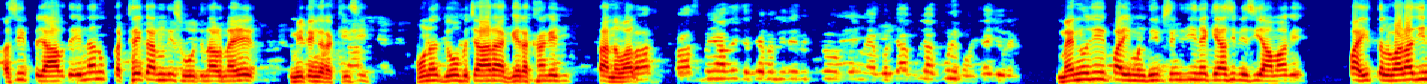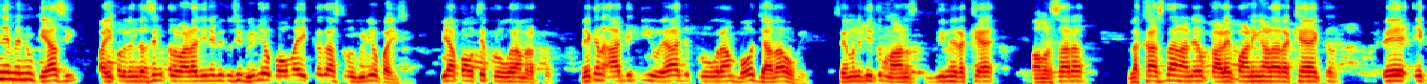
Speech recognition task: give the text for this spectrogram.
ਅਸੀਂ ਪੰਜਾਬ ਦੇ ਇਹਨਾਂ ਨੂੰ ਇਕੱਠੇ ਕਰਨ ਦੀ ਸੋਚ ਨਾਲ ਮੈਂ ਇਹ ਮੀਟਿੰਗ ਰੱਖੀ ਸੀ। ਹੁਣ ਜੋ ਵਿਚਾਰ ਅੱਗੇ ਰੱਖਾਂਗੇ ਜੀ ਧੰਨਵਾਦ। ਖਾਸ ਖਾਸ ਪੰਜਾਬ ਦੇ ਜਥੇਬੰਦੀ ਦੇ ਵਿੱਚੋਂ ਕੋਈ ਮੈਂਬਰ ਜਾਂ ਕੋਈ ਆਗੂ ਨਹੀਂ ਪਹੁੰਚਿਆ ਜੀ ਉਰੇ। ਮੈਨੂੰ ਜੀ ਭਾਈ ਮਨਦੀਪ ਸਿੰਘ ਜੀ ਨੇ ਕਿਹਾ ਸੀ ਵੀ ਅਸੀਂ ਆਵਾਂਗੇ। ਭਾਈ ਤਲਵਾੜਾ ਜੀ ਨੇ ਮੈਨੂੰ ਕਿਹਾ ਸੀ ਭਾਈ ਕੁਲਵਿੰਦਰ ਸਿੰਘ ਤਲਵਾੜਾ ਜੀ ਨੇ ਵੀ ਤੁਸੀਂ ਵੀਡੀਓ ਪਾਓ ਮੈਂ 1 ਅਗਸਤ ਨੂੰ ਵੀਡੀਓ ਪਾਈ ਸੀ ਵੀ ਆਪਾਂ ਉੱਥੇ ਪ੍ਰੋਗਰਾਮ ਰੱਖੋ। ਲੇਕਿਨ ਅੱਜ ਕੀ ਹੋਇਆ ਅੱਜ ਪ੍ਰੋਗਰਾਮ ਬਹੁਤ ਜ਼ਿਆਦਾ ਹੋ ਗਏ। ਸਿਮਰਨਜੀਤ ਮਾਨ ਜੀ ਨੇ ਰੱਖਿਆ ਅੰਮ੍ਰਿਤਸਰ ਲੱਖਾ ਸਧਾਰਾਂ ਨੇ ਉਹ ਕਾਲੇ ਪਾਣੀ ਵਾਲਾ ਰੱਖਿਆ ਇੱਕ, ਤੇ ਇੱਕ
